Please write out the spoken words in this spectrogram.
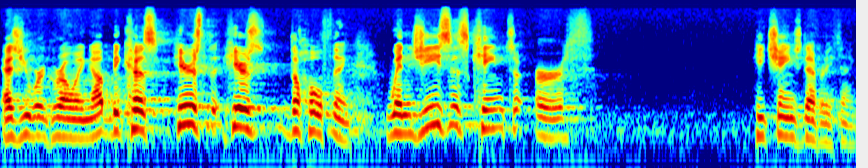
as you were growing up, because here's the, here's the whole thing. When Jesus came to earth, he changed everything.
